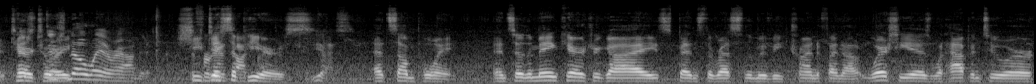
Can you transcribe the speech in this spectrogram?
There's- territory. There's, no way around it. she if we're gonna talk about it. disappears Yes. at some point. And so the main character guy spends the rest of the movie trying to find out where she is, what happened to her,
